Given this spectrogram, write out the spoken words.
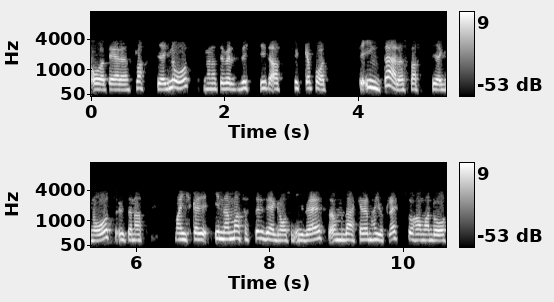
och att det är en slaskdiagnos, men att det är väldigt viktigt att trycka på att det inte är en slaskdiagnos utan att man ska, innan man sätter diagnosen IBS, om läkaren har gjort rätt så har man då,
